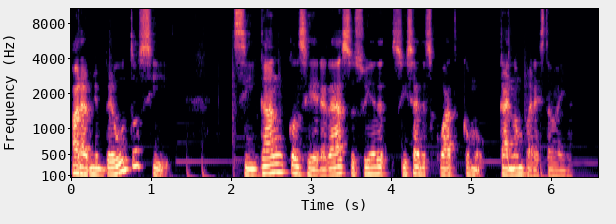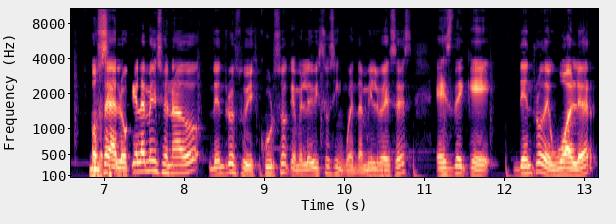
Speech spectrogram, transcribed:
Ahora me pregunto si, si Gunn considerará su Suicide Squad como canon para esta vaina. o sea, lo que él ha mencionado dentro de su discurso, que me lo he visto 50 mil veces, es de que dentro de Waller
